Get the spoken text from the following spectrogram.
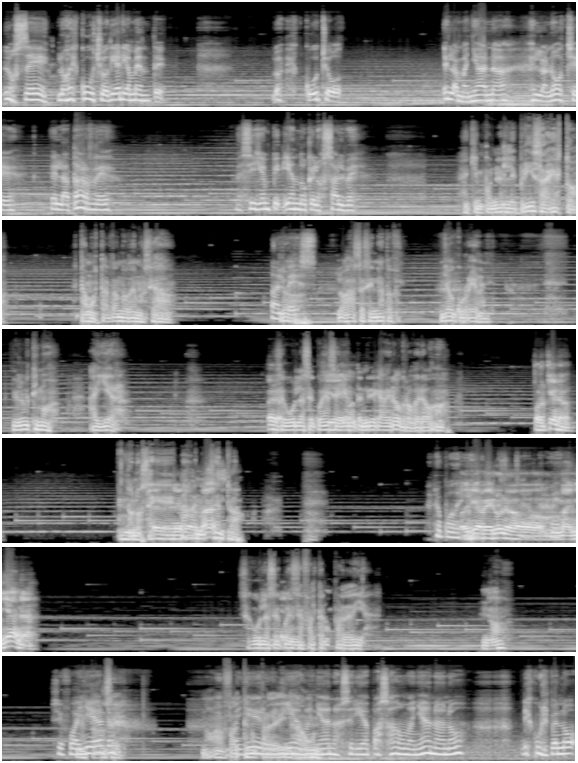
Lo sé, los escucho diariamente. Los escucho en la mañana, en la noche, en la tarde. Me siguen pidiendo que los salve. Hay que ponerle prisa a esto. Estamos tardando demasiado. Tal Los- vez. Los asesinatos ya ocurrieron. El último, ayer. Bueno, Según la secuencia ya no tendría que haber otro, pero ¿por qué no? no lo sé. Estaba en el centro. Pero podría, Podría haber uno mañana. Según la secuencia El- faltan un par de días. ¿No? Si fue ayer, Entonces, no, faltan ayer, un par de días día, aún. mañana, sería pasado mañana, ¿no? Disculpe, no.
